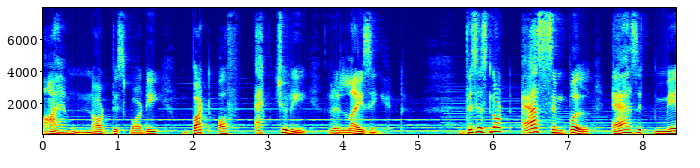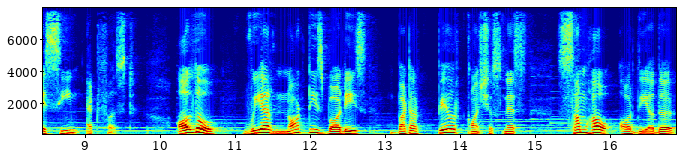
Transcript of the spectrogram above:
I am not this body, but of actually realizing it. This is not as simple as it may seem at first. Although we are not these bodies, but are pure consciousness somehow or the other,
